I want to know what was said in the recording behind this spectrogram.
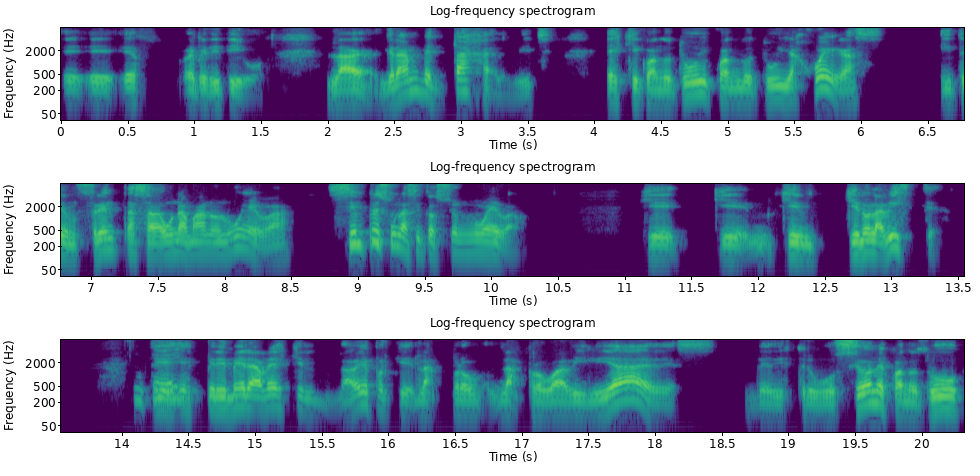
eh, eh, es, repetitivo. La gran ventaja del Beach es que cuando tú, cuando tú ya juegas y te enfrentas a una mano nueva, siempre es una situación nueva que, que, que, que no la viste. es primera vez que la ves porque las, las probabilidades de distribuciones cuando tú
